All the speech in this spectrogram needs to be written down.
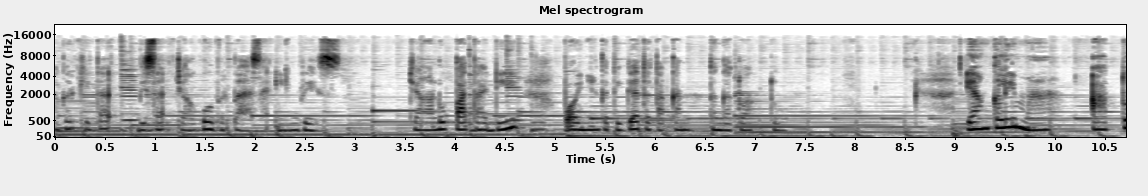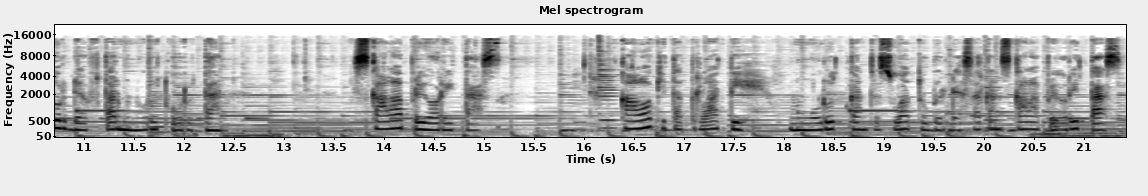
agar kita bisa jago berbahasa Inggris. Jangan lupa tadi, poin yang ketiga tetapkan tenggat waktu. Yang kelima, atur daftar menurut urutan. Skala prioritas. Kalau kita terlatih mengurutkan sesuatu berdasarkan skala prioritas,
